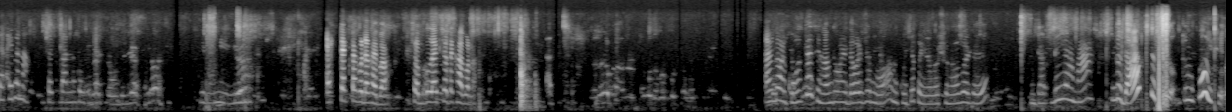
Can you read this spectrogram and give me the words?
দেখাইবে না? সব কান্না একটা একটা করে খাইবা সবগুলো একসাথে খাব না। আমি তোমার খুঁজতেছিলাম তোমার দেওয়ার জন্য। আমি খুঁজে পাই না সোনার বাড়িতে ডাক দিও না কিন্তু ডাকতেছিল। তুমি কই ছিল?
